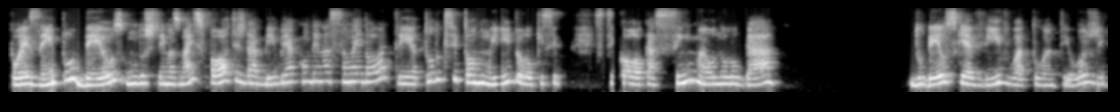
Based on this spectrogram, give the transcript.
por exemplo, Deus, um dos temas mais fortes da Bíblia é a condenação à idolatria. Tudo que se torna um ídolo, que se, se coloca acima ou no lugar do Deus que é vivo, atuante hoje,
